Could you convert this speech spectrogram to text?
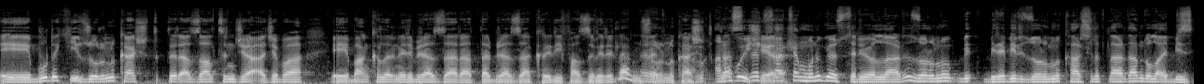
E, buradaki zorunlu karşılıkları azaltınca acaba e, bankaların eli biraz daha rahatlar, biraz daha krediyi fazla verirler mi? Evet. Zorunlu karşılıklar Ana bu işe yarar. Zaten bunu gösteriyorlardı. Zorunlu birebir zorunlu karşılıklardan dolayı biz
